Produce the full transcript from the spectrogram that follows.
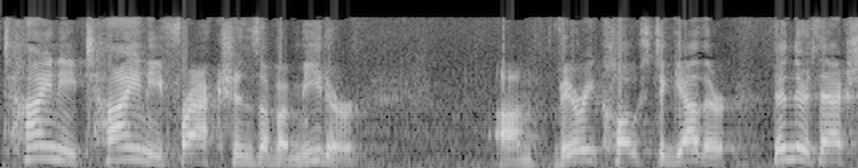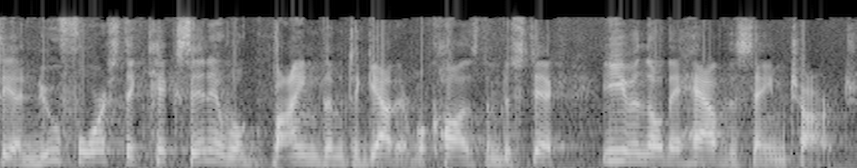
tiny, tiny fractions of a meter, um, very close together, then there's actually a new force that kicks in and will bind them together, will cause them to stick, even though they have the same charge.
